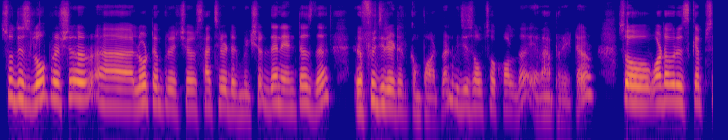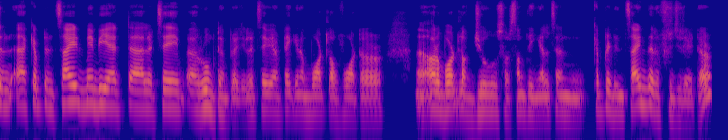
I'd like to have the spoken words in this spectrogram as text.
So, this low pressure, uh, low temperature saturated mixture then enters the refrigerated compartment which is also called the evaporator. So, whatever is kept, in, uh, kept inside may be at uh, let us say room temperature, let us say we have taken a bottle of water uh, or a bottle of juice or something else and kept it inside the refrigerator.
